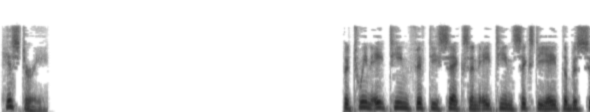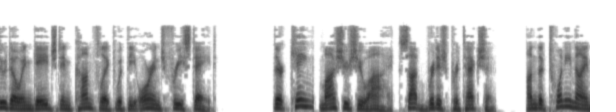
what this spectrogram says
History Between 1856 and 1868 the Basuto engaged in conflict with the Orange Free State. Their king, Moshoeshoe I, sought British protection. On 29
